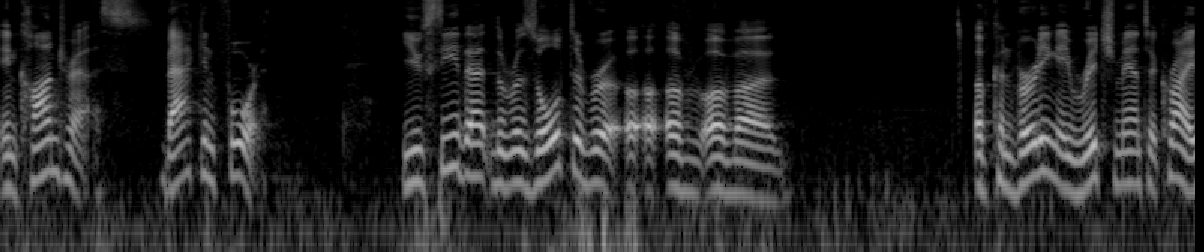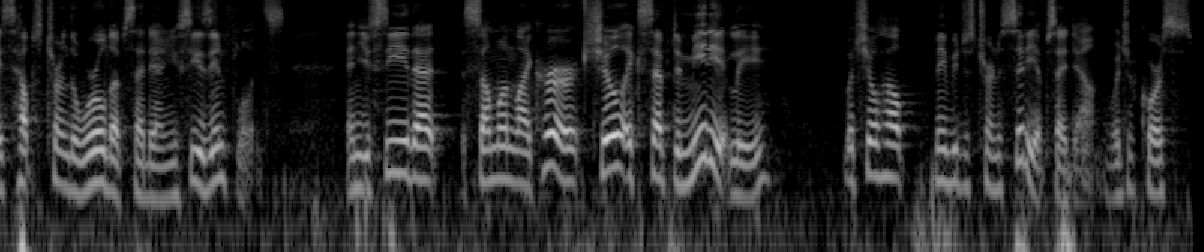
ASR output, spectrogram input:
in contrast, back and forth. You see that the result of, of, of, uh, of converting a rich man to Christ helps turn the world upside down. You see his influence. And you see that someone like her, she'll accept immediately, but she'll help maybe just turn a city upside down, which of course,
